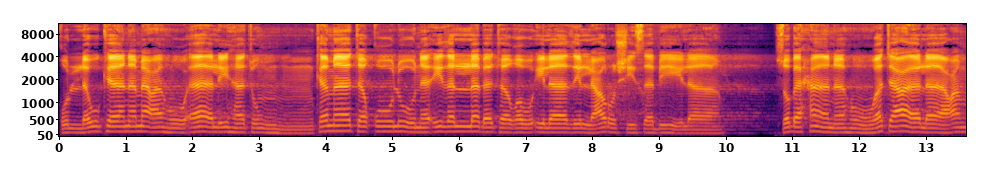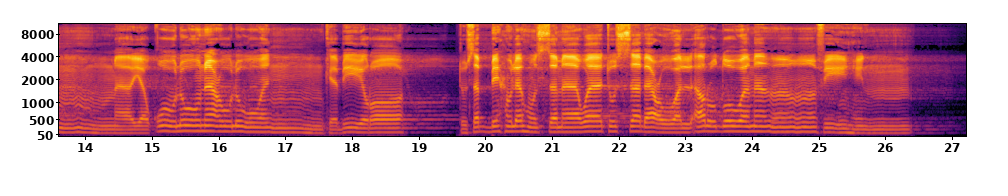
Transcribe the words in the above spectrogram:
قل لو كان معه الهه كما تقولون اذا لبتغوا إلى ذي العرش سبيلا سبحانه وتعالى عما يقولون علوا كبيرا تسبح له السماوات السبع والارض ومن فيهن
